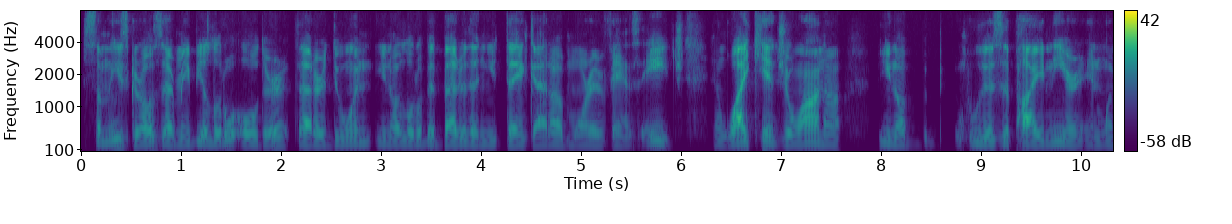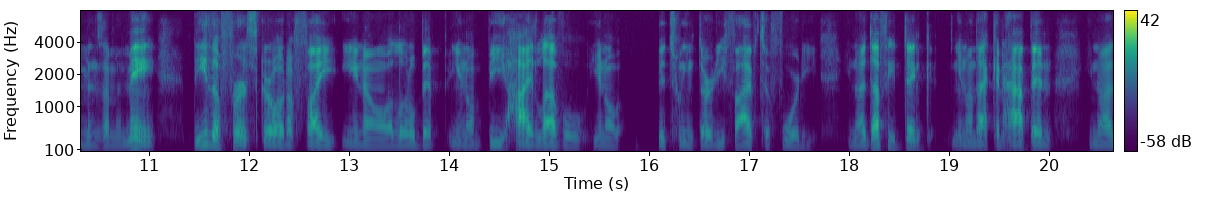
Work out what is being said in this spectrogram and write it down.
some of these girls that are maybe a little older that are doing you know a little bit better than you think at a more advanced age. And why can't joanna you know who is a pioneer in women's MMA, be the first girl to fight, you know, a little bit, you know, be high level, you know, between 35 to 40. You know, I definitely think, you know, that could happen. You know,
